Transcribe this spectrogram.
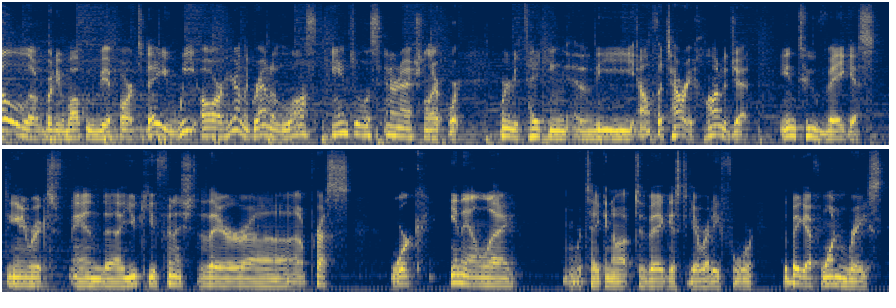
Hello everybody, welcome to VFR. Today we are here on the ground at Los Angeles International Airport. We're going to be taking the AlphaTauri HondaJet into Vegas. Danny Ricks and uh, Yuki finished their uh, press work in LA. We're taking them up to Vegas to get ready for the big F1 race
